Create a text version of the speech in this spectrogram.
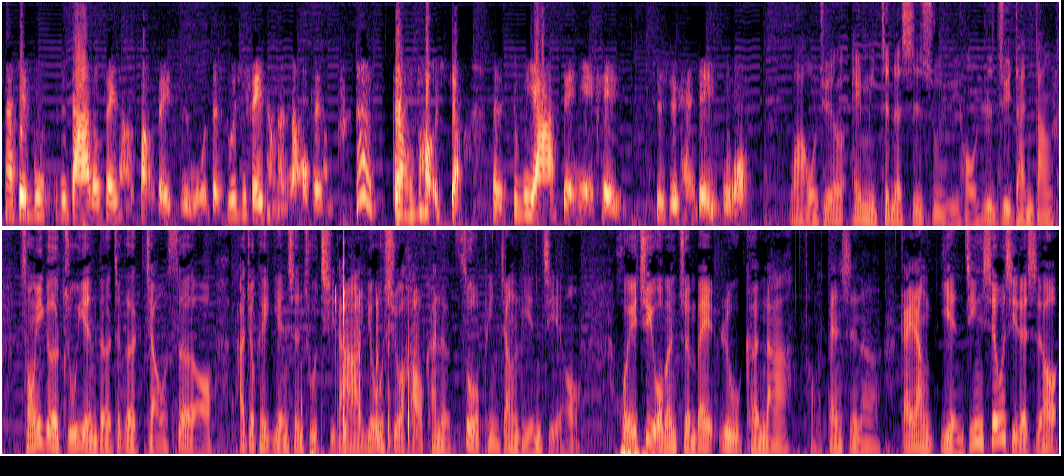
那这部就是大家都非常放飞自我，整出戏非常的闹，非常 非常爆笑，很舒压，所以你也可以试试看这一部哦。哇，我觉得 Amy 真的是属于吼日剧担当，从一个主演的这个角色哦，他就可以延伸出其他优秀好看的作品，这样连结哦。回去我们准备入坑啊！哦，但是呢，该让眼睛休息的时候，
